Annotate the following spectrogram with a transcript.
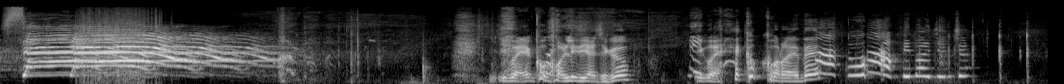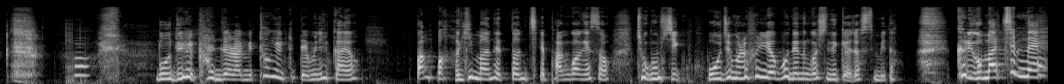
싸 이거 에코 걸리디야 지금? 이거 에코 걸어야 돼? 나 진짜. 모두의 간절함이 통했기 때문일까요? 빵빵하기만 했던 제 방광에서 조금씩 오줌을 흘려보내는 것이 느껴졌습니다. 그리고 마침내 쌌다!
